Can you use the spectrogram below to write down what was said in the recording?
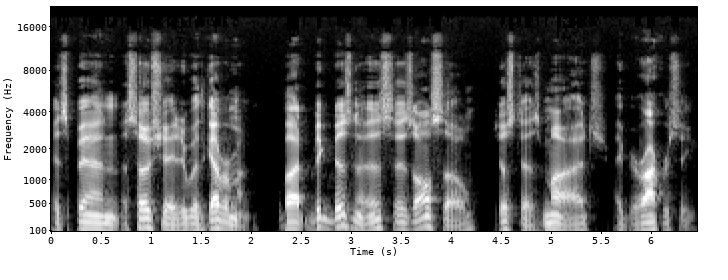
it's been associated with government. But big business is also just as much a bureaucracy.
